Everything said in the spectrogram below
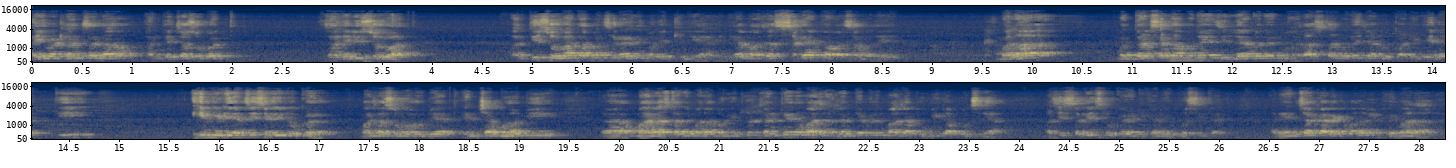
आई वडिलांचं नाव आणि त्याच्यासोबत झालेली सुरुवात. आणि ती सुरुवात आपण सगळ्यांनी बघितलेली आहे. या माझ्या सगळ्या प्रवासामध्ये मला मतदारसंघामध्ये जिल्ह्यामध्ये महाराष्ट्रामध्ये ज्या लोकांनी नेलं ती ही मीडियाची सगळी लोक माझ्यासमोर उभी आहेत. यांच्यामुळं मी महाराष्ट्राने मला बघितलं. जनतेनं माझ्या जनतेपर्यंत माझ्या भूमिका पोचल्या अशी सगळीच लोक या ठिकाणी उपस्थित आहेत. आणि यांच्या कार्यक्रमाला मी प्रेमाला आलो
